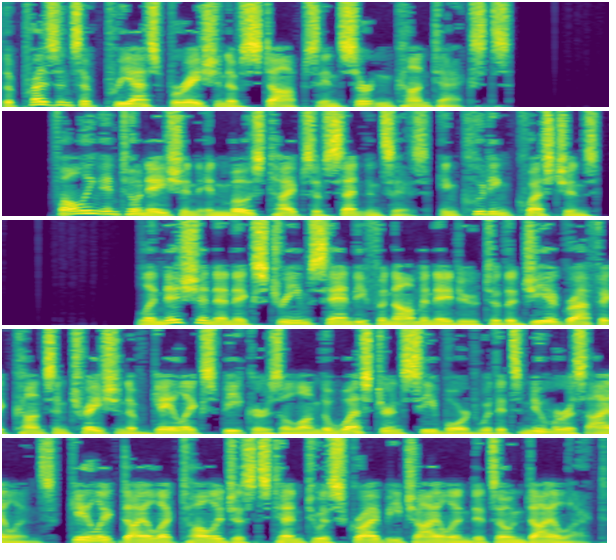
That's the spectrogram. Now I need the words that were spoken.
The presence of preaspiration of stops in certain contexts. Falling intonation in most types of sentences, including questions. Lenition and extreme sandy phenomena due to the geographic concentration of Gaelic speakers along the western seaboard with its numerous islands. Gaelic dialectologists tend to ascribe each island its own dialect.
